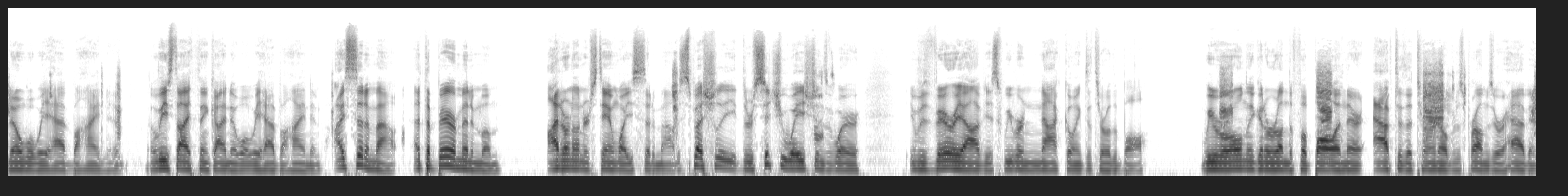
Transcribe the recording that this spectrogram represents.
know what we have behind him. At least I think I know what we have behind him. I sit him out at the bare minimum. I don't understand why you sit him out. Especially there's situations where it was very obvious we were not going to throw the ball. We were only going to run the football in there after the turnovers problems we were having.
